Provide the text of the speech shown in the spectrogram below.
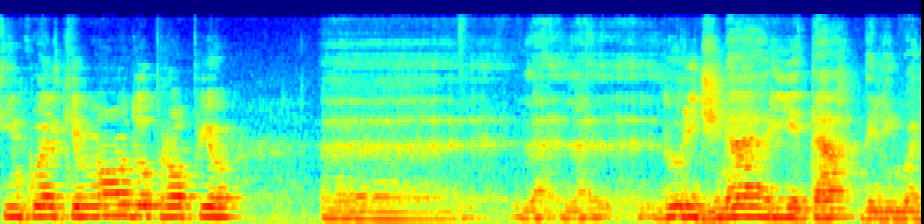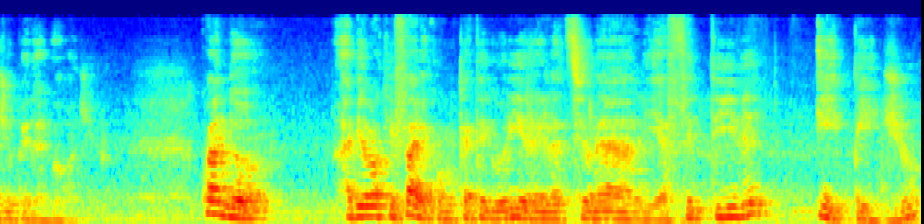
in qualche modo proprio eh, l'originarietà del linguaggio pedagogico? Quando abbiamo a che fare con categorie relazionali affettive e peggio,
